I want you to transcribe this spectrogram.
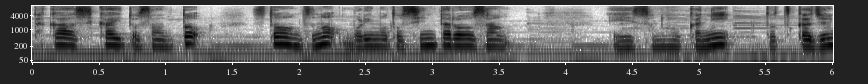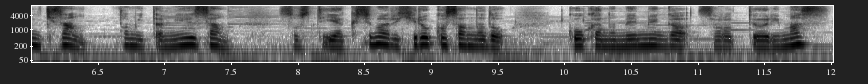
高橋海人さんとストーンズの森本慎太郎さん、えー、その他に戸塚純喜さん富田美優さんそして薬師丸ひろ子さんなど豪華な面々が揃っております、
